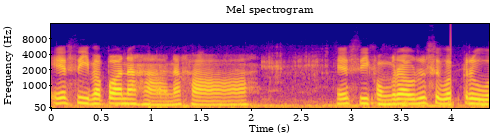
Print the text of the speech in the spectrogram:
เอซีมาป้อนอาหารนะคะเอซีของเรารู้สึกว่ากลัว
